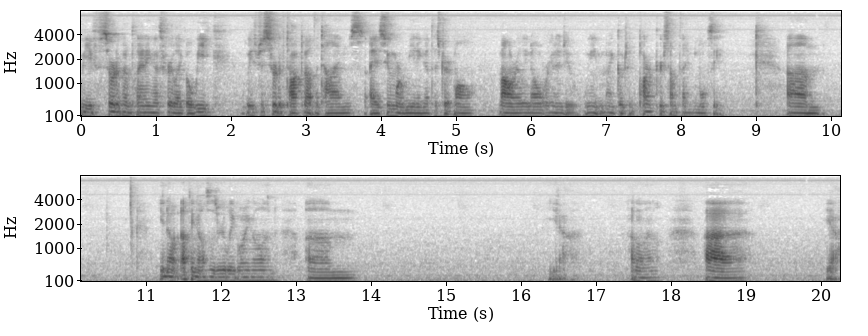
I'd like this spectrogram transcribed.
we've sort of been planning this for like a week. We've just sort of talked about the times. I assume we're meeting at the strip mall. I don't really know what we're gonna do. We might go to the park or something. We'll see. Um, you know, nothing else is really going on. Um, yeah, I don't know. Uh, yeah.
